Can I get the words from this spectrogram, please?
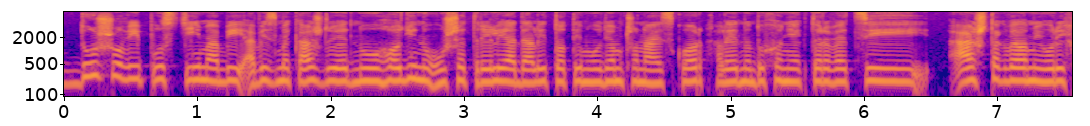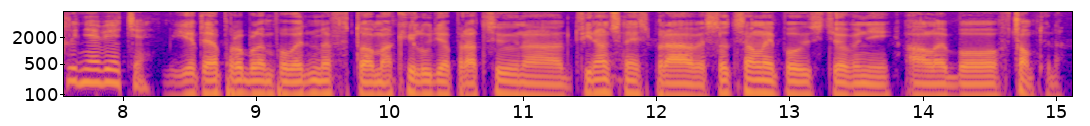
dušu vypustím, aby, aby sme každú jednu hodinu ušetrili a dali to tým ľuďom čo najskôr, ale jednoducho niektoré veci až tak veľmi urýchliť neviete. Je teda problém, povedzme, v tom, akí ľudia pracujú na finančnej správe, sociálnej poisťovni, alebo v čom teda?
